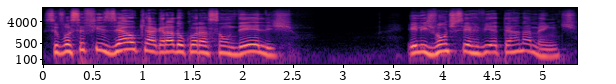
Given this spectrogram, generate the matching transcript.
se você fizer o que agrada o coração deles, eles vão te servir eternamente.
